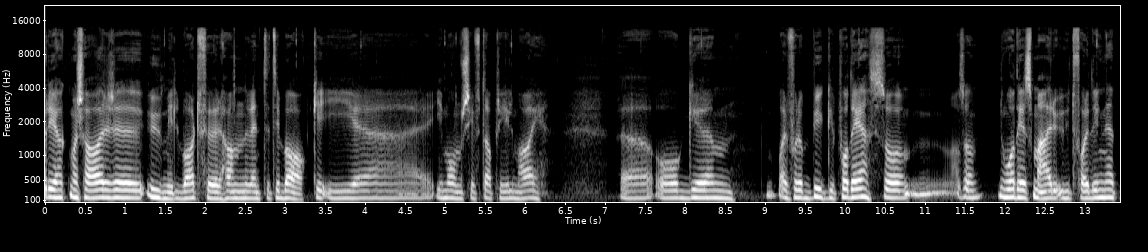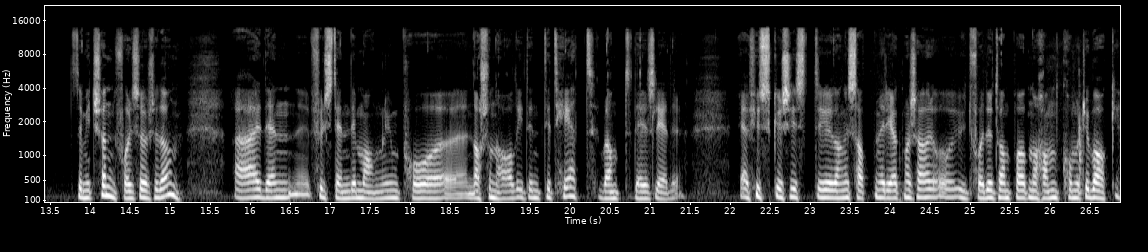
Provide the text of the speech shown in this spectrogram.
Riek Mashar eh, umiddelbart før han vendte tilbake i, eh, i månedsskiftet april-mai. Og bare for å bygge på det, så altså, Noe av det som er utfordringen etter mitt skjønn for Sør-Sudan, er den fullstendige mangelen på nasjonal identitet blant deres ledere. Jeg husker sist gang jeg satt med Riyak Mashar og utfordret ham på at når han kommer tilbake,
